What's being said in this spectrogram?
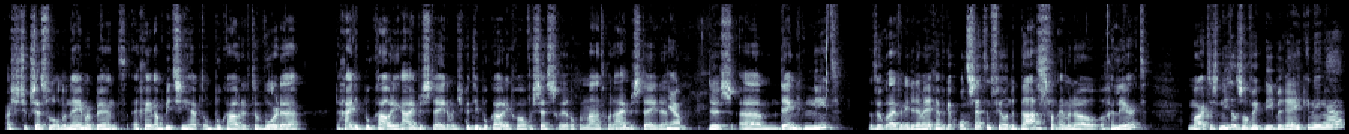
als je succesvol ondernemer bent en geen ambitie hebt om boekhouder te worden, dan ga je die boekhouding uitbesteden. Want je kunt die boekhouding gewoon voor 60 euro per maand gewoon uitbesteden. Ja. Dus ehm, denk niet, dat wil ik wel even aan iedereen meegeven. Ik heb ontzettend veel in de basis van MNO geleerd. Maar het is niet alsof ik die berekeningen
